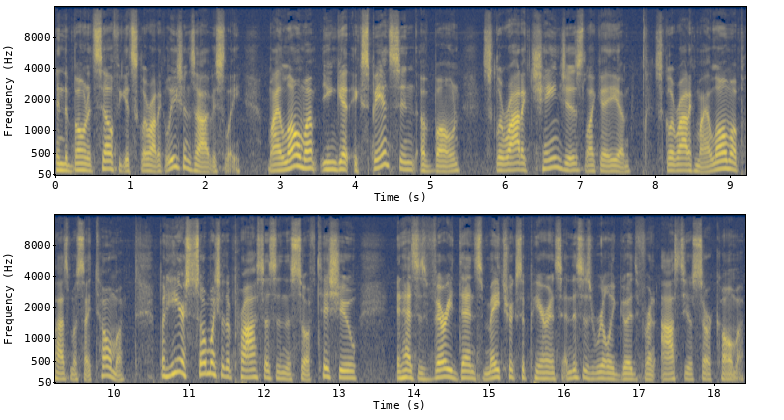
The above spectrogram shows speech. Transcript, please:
in the bone itself, you get sclerotic lesions, obviously. Myeloma, you can get expansion of bone, sclerotic changes like a um, sclerotic myeloma, plasmacytoma. But here, so much of the process is in the soft tissue. It has this very dense matrix appearance, and this is really good for an osteosarcoma.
